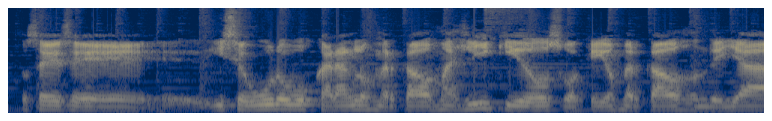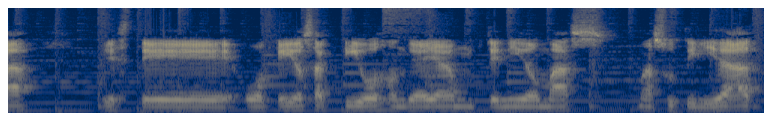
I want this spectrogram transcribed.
Entonces, eh, y seguro buscarán los mercados más líquidos o aquellos mercados donde ya, este, o aquellos activos donde hayan tenido más, más utilidad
